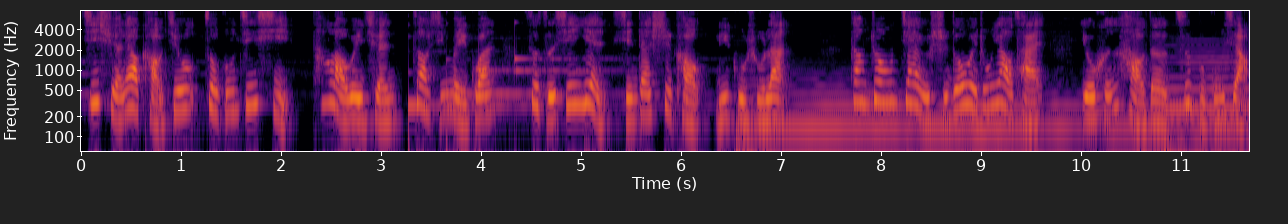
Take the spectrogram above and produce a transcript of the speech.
鸡选料考究，做工精细，汤老味全，造型美观，色泽鲜艳，咸淡适口，里骨熟烂。汤中加有十多味中药材，有很好的滋补功效。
